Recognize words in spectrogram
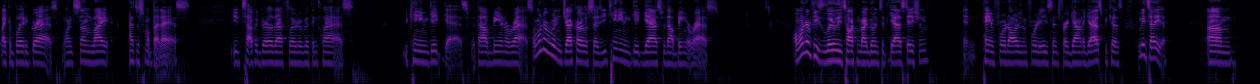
like a blade of grass, one sunlight. I just want that ass. You type of girl that I flirted with in class you can't even get gas without being harassed. I wonder when Jack Harlow says you can't even get gas without being harassed. I wonder if he's literally talking about going to the gas station and paying four dollars and forty eight cents for a gallon of gas. Because let me tell you, um,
